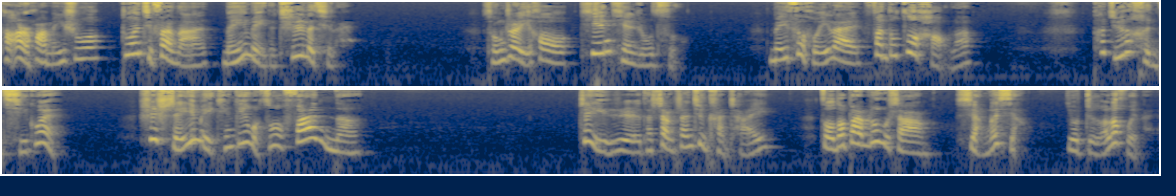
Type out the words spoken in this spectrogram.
他二话没说，端起饭碗，美美的吃了起来。从这以后，天天如此，每次回来饭都做好了，他觉得很奇怪。是谁每天给我做饭呢？这一日，他上山去砍柴，走到半路上，想了想，又折了回来，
